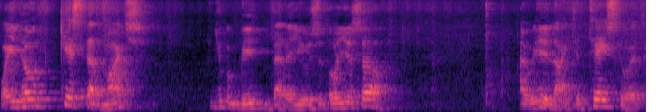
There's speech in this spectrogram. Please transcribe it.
when you don't kiss that much, you can be better use it on yourself. I really like the taste of it.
